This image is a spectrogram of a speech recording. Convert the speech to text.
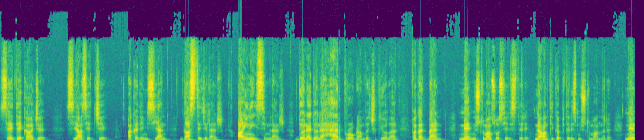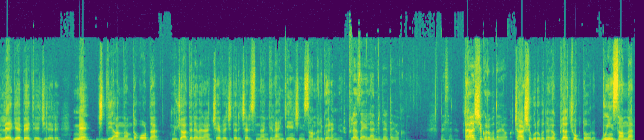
STK'cı, siyasetçi, akademisyen, gazeteciler, aynı isimler döne döne her programda çıkıyorlar. Fakat ben ne Müslüman sosyalistleri, ne antikapitalist Müslümanları, ne LGBT'cileri, ne ciddi anlamda orada mücadele veren çevreciler içerisinden gelen genç insanları göremiyorum. Plaza eylemcileri de yok. Mesela. Çarşı grubu da yok. Çarşı grubu da yok. Pla çok doğru. Bu insanlar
